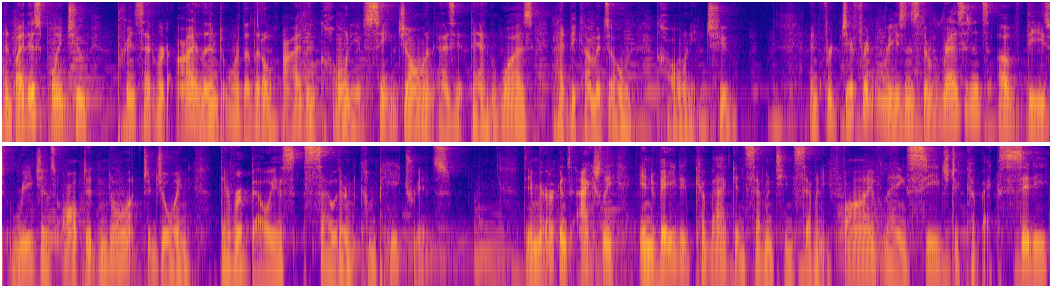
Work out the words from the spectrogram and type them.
And by this point, too, Prince Edward Island, or the little island colony of St. John as it then was, had become its own colony, too and for different reasons, the residents of these regions opted not to join their rebellious southern compatriots. The Americans actually invaded Quebec in 1775, laying siege to Quebec City,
